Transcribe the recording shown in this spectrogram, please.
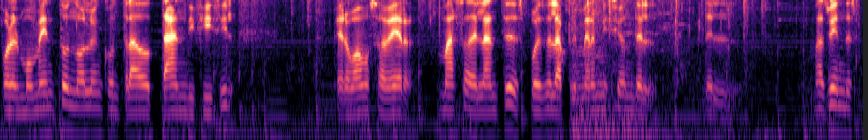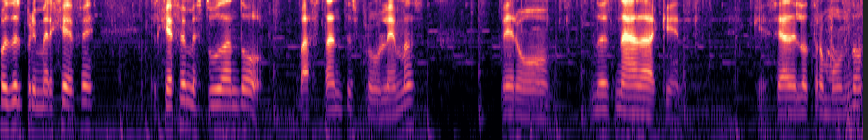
por el momento no lo he encontrado tan difícil. Pero vamos a ver más adelante, después de la primera misión del. Más bien, después del primer jefe. El jefe me estuvo dando bastantes problemas. Pero no es nada que, que sea del otro mundo.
